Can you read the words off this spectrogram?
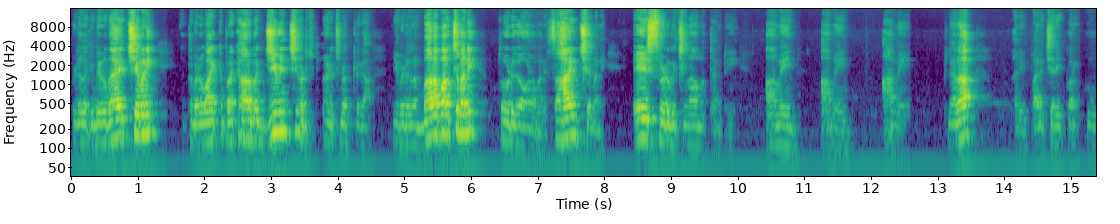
బిడ్డలకి మీరు దయచేయమని ఉత్తమైన వాక్య ప్రకారం జీవించి నడుచు నడిచినట్లుగా నీ బిడ్డలను బలపరచమని తోడుగా ఉండమని సహాయం చేయమని ఏశ్వరుడు చిన్నాము తండ్రి. Amen amen amen. పిల్లరా మరి పరిచర్య కొరకు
